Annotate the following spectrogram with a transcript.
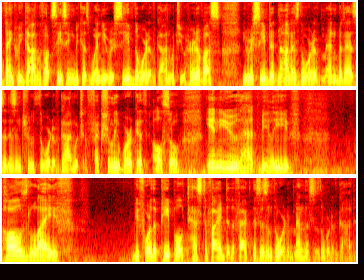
thank we God without ceasing, because when you received the word of God, which you heard of us, you received it not as the word of men, but as it is in truth the word of God, which effectually worketh also in you that believe. Paul's life before the people testified to the fact this isn't the word of men, this is the word of God.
